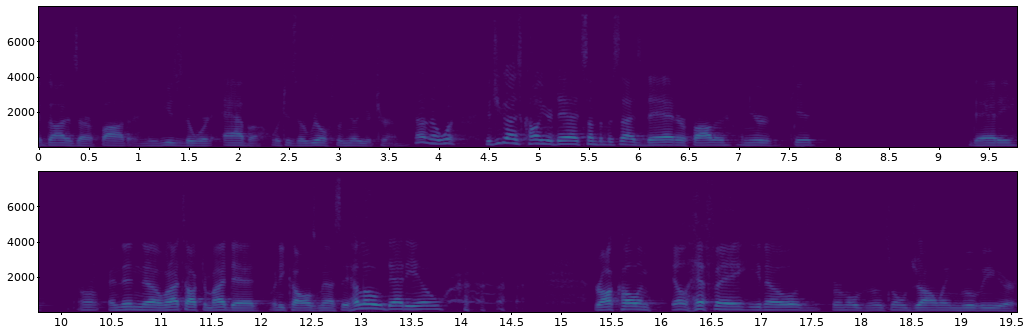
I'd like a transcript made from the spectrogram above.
that God is our Father. And he uses the word Abba, which is a real familiar term. I don't know what, did you guys call your dad something besides dad or father when you were a kid? Daddy. And then uh, when I talk to my dad, when he calls me, I say, hello, Daddy O. or I'll call him El Jefe, you know, from old, an old John Wayne movie, or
